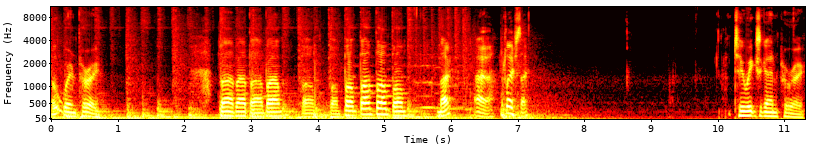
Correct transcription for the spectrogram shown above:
Oh, we're in Peru. Ba ba ba bum bum bum bum bum bum bum. No? Oh, close though. Two weeks ago in Peru.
